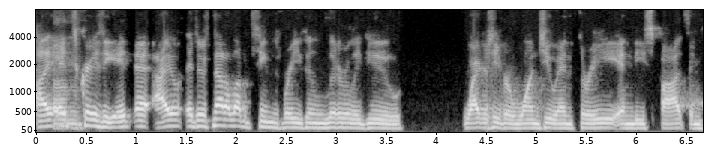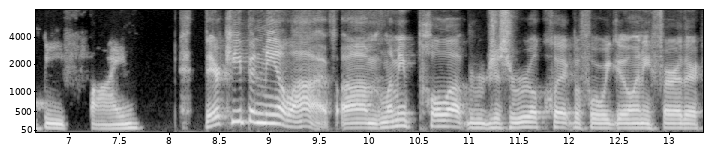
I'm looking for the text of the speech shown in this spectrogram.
I, um, it's crazy. It, I, there's not a lot of teams where you can literally do wide receiver one, two, and three in these spots and be fine. They're keeping me alive. Um, let me pull up just real quick before we go any further.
